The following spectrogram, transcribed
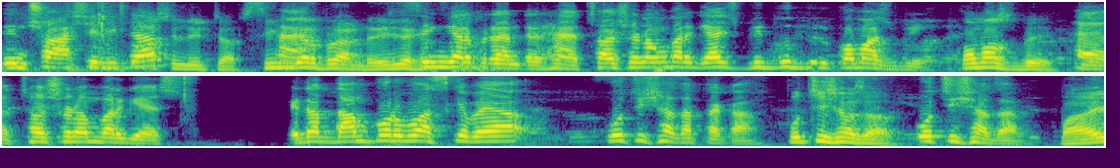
তিনশো আশি লিটার। আশি লিটার। সিঙ্গার ব্র্যান্ডের সিঙ্গার ব্র্যান্ডের হ্যাঁ ছয়শো নম্বর গ্যাস বিদ্যুৎ বিল কম আসবে। কম আসবে? হ্যাঁ ছয়শো নম্বর গ্যাস। এটার দাম পড়ব আজকে ভাইয়া পঁচিশ হাজার টাকা। পঁচিশ হাজার। পঁচিশ হাজার। ভাই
